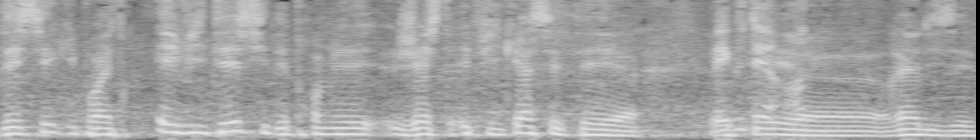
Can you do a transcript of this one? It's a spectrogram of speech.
décès qui pourraient être évités si des premiers gestes efficaces étaient, écoutez, euh, réalisés.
